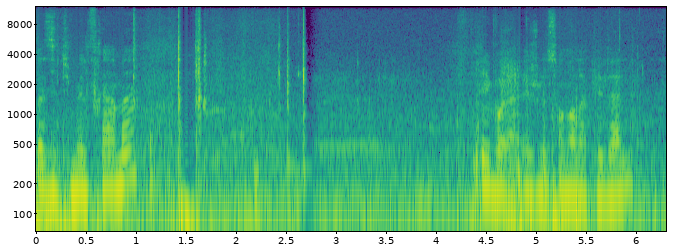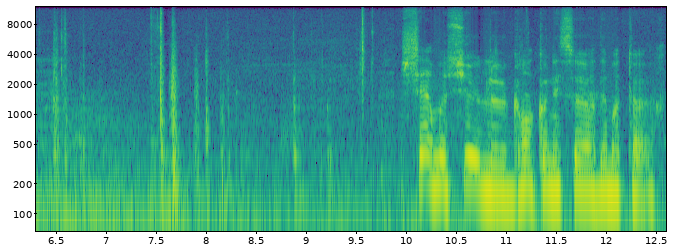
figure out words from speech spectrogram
Vas-y, tu mets le frein à main. Et voilà, et je le sens dans la pédale. Cher monsieur le grand connaisseur des moteurs,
